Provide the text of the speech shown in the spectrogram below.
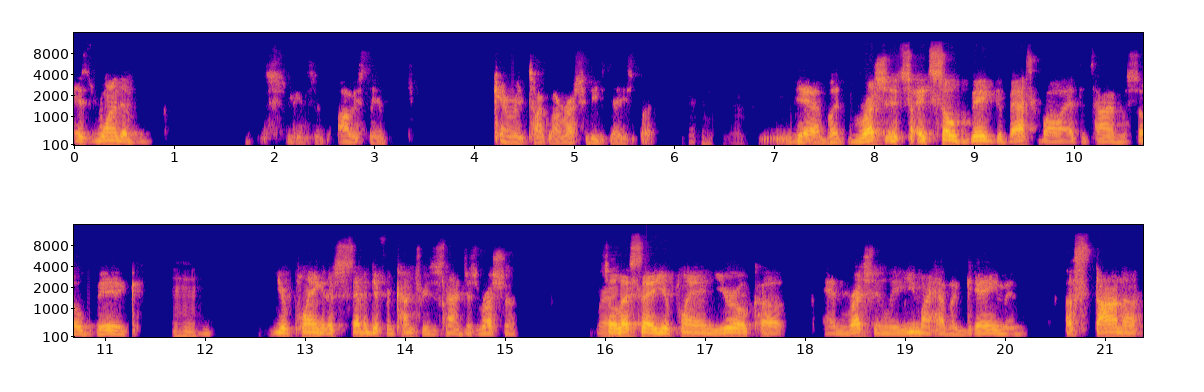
is one of the. I mean, it's obviously can't really talk about Russia these days, but yeah, but Russia it's it's so big. The basketball at the time was so big. Mhm. You're playing. There's seven different countries. It's not just Russia. So let's say you're playing Euro Cup and Russian League. You might have a game in Astana,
